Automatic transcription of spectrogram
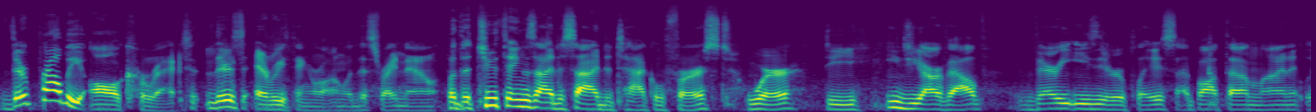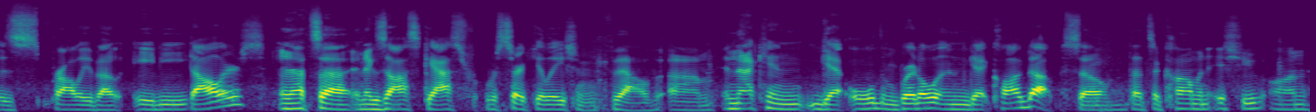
they're probably all correct. There's everything wrong with this right now. But the two things I decided to tackle first were the EGR valve, very easy to replace. I bought that online. It was probably about $80. And that's uh, an exhaust gas recirculation valve. Um, and that can get old and brittle and get clogged up. So that's a common issue on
